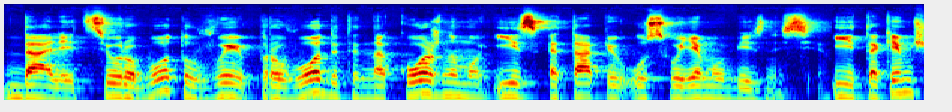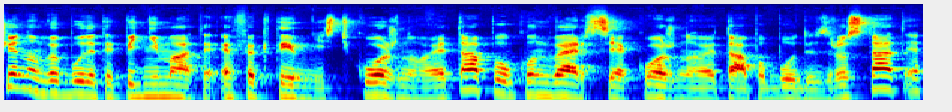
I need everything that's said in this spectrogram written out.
Далі цю роботу ви проводите на кожному із етапів у своєму бізнесі. І таким чином ви будете піднімати ефективність кожного етапу, конверсія кожного етапу буде зростати,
